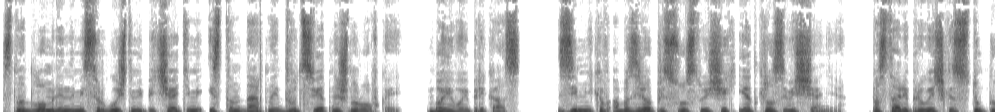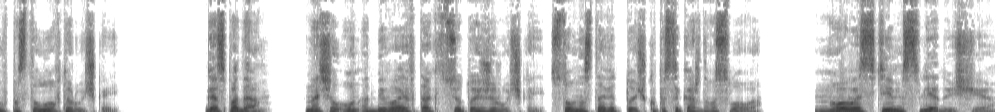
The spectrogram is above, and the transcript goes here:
с надломленными сургучными печатями и стандартной двуцветной шнуровкой. Боевой приказ. Зимников обозрел присутствующих и открыл совещание, по старой привычке стукнув по столу авторучкой. «Господа!» — начал он, отбивая в такт все той же ручкой, словно ставит точку после каждого слова. «Новости следующие.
